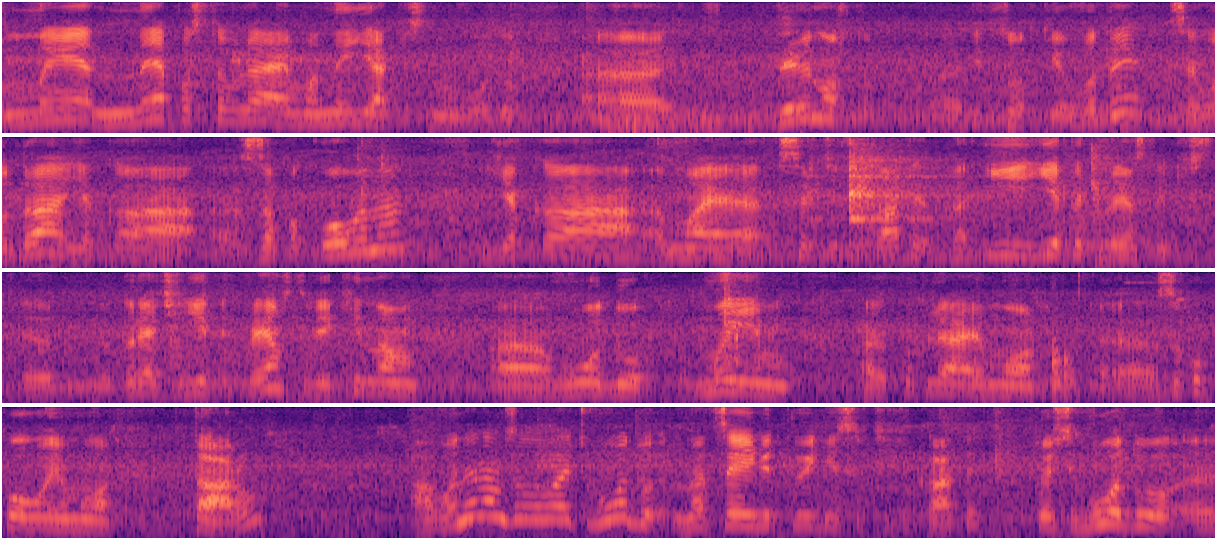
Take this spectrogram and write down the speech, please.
ми не поставляємо неякісну воду. Е, 90% води це вода, яка е, запакована, яка має сертифікати. І є підприємства, які, е, до речі, є підприємства, які нам е, воду, ми їм е, купляємо, е, закуповуємо тару. А вони нам заливають воду на це є відповідні сертифікати. Тобто воду е,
